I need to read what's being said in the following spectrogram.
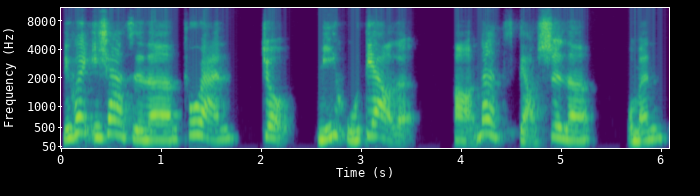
你会一下子呢，突然就迷糊掉了啊。那表示呢，我们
